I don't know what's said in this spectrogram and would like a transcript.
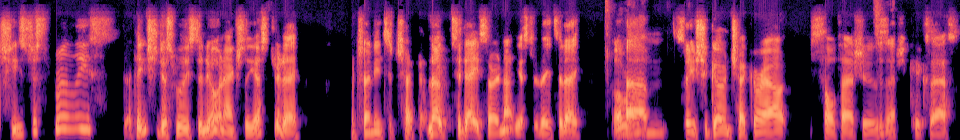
she's just released. I think she just released a new one actually yesterday, which I need to check. out. No, today. Sorry, not yesterday. Today. All right. Um, so you should go and check her out. Salt Ashes. Today. She kicks ass.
